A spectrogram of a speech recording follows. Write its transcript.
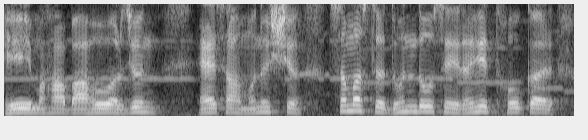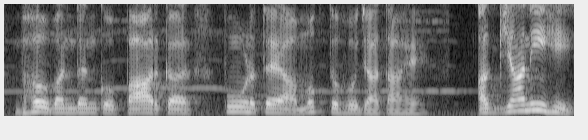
हे महाबाहो अर्जुन ऐसा मनुष्य समस्त द्वंद्वों से रहित होकर भव बंधन को पार कर पूर्णतया मुक्त हो जाता है। अज्ञानी ही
